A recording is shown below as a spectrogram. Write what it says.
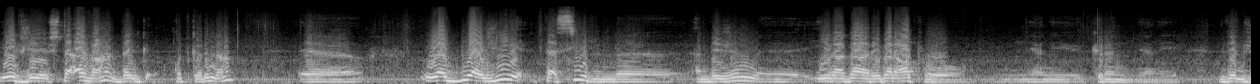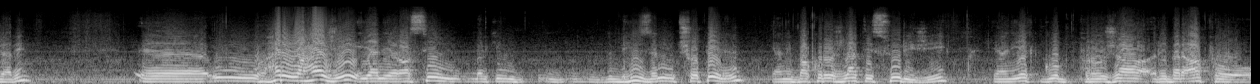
يكجي اشتاذا دنك قد كرنا. ويبدو جي تأثير أمبيجن إرادة ريبر أبو يعني كرن يعني بدين جاري. وهر وهاجي يعني راسين بلكي بهيزن وتشوبين يعني باكروجلاتي سوري جي. يعني يك جو بروجا ريبر أبو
